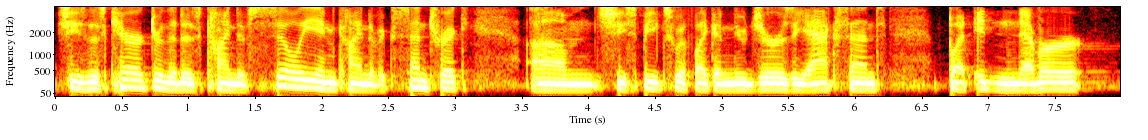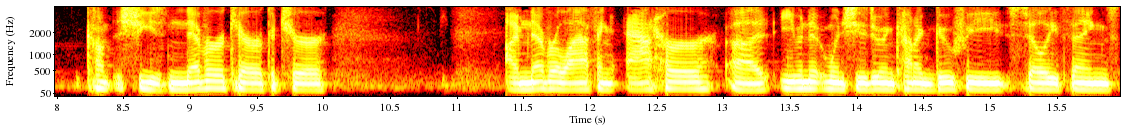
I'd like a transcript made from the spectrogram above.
she's this character that is kind of silly and kind of eccentric. Um, she speaks with like a New Jersey accent, but it never com- she's never a caricature. I'm never laughing at her, uh, even when she's doing kind of goofy, silly things,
